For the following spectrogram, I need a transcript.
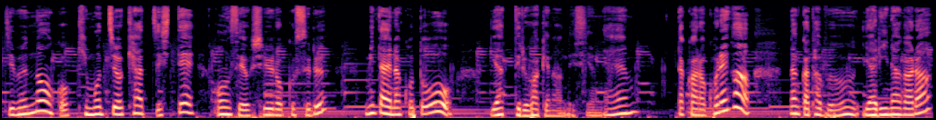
自分のこう気持ちをキャッチして音声を収録するみたいなことをやってるわけなんですよね。だからこれがなんか多分やりながら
